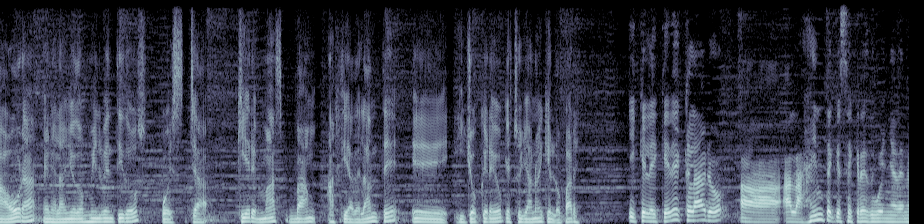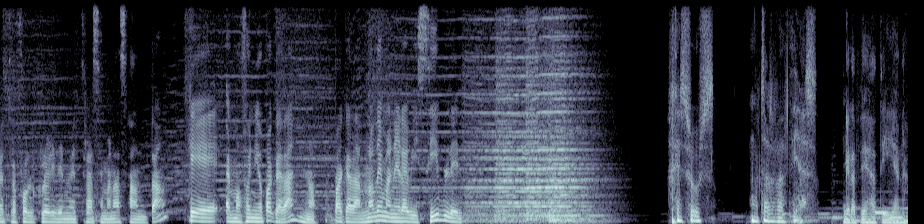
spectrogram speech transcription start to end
Ahora, en el año 2022, pues ya quieren más, van hacia adelante eh, y yo creo que esto ya no hay quien lo pare. Y que le quede claro a, la gente que se cree dueña de nuestro folclore y de nuestra Semana Santa que hemos venido para quedarnos, para quedarnos de manera visible. Jesús, muchas gracias. Gracias a ti, Ana.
